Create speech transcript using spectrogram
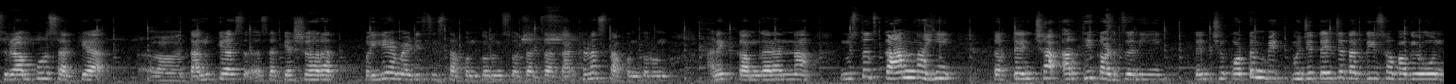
श्रीरामपूरसारख्या तालुक्या सारख्या शहरात पहिली एम आय डी सी स्थापन करून स्वतःचा कारखाना स्थापन करून अनेक कामगारांना नुसतंच काम नाही तर त्यांच्या आर्थिक अडचणी त्यांचे कौटुंबिक म्हणजे त्यांच्यात अगदी सहभाग येऊन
